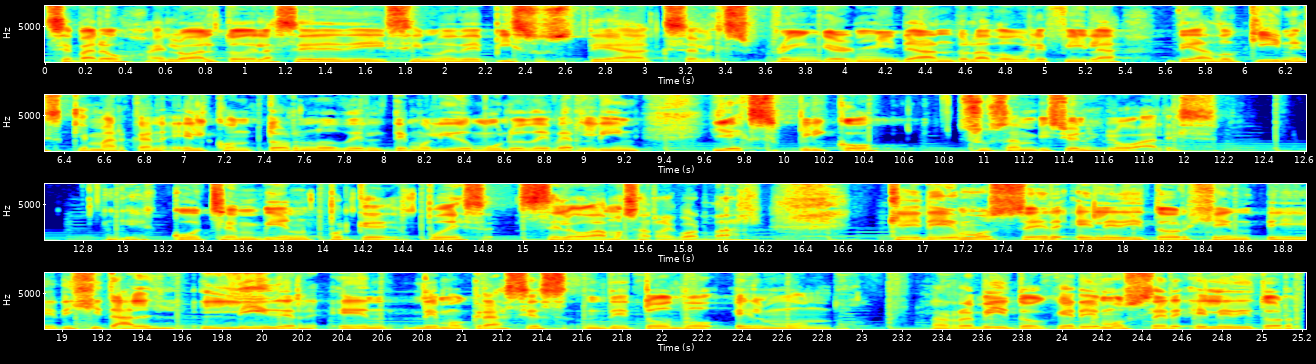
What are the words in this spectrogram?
se paró en lo alto de la sede de 19 pisos de Axel Springer mirando la doble fila de adoquines que marcan el contorno del demolido muro de Berlín y explicó sus ambiciones globales. Y escuchen bien porque después se lo vamos a recordar. Queremos ser el editor eh, digital líder en democracias de todo el mundo. Lo repito, queremos ser el editor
